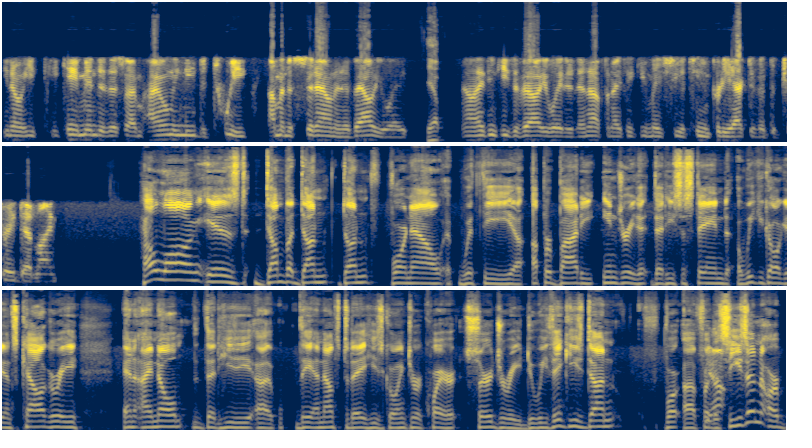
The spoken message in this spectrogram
You know, he he came into this. I'm, I only need to tweak. I'm going to sit down and evaluate. Yep. And I think he's evaluated enough, and I think you may see a team pretty active at the trade deadline. How long is Dumba done done for now with the uh, upper body injury that, that he sustained a week ago against Calgary? And I know that he uh, they announced today he's going to require surgery. Do we think he's done for uh, for Yeah. the season or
